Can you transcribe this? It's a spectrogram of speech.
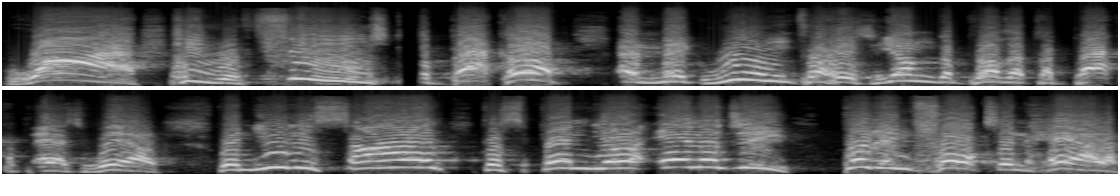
Why? He refused to back up and make room for his younger brother to back up as well. When you decide to spend your energy putting folks in hell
